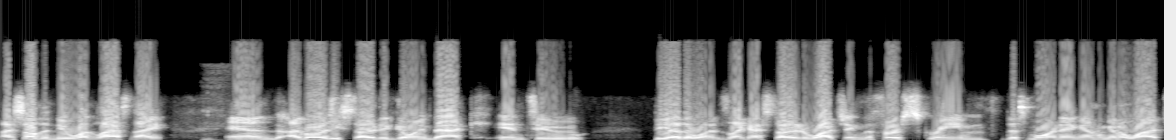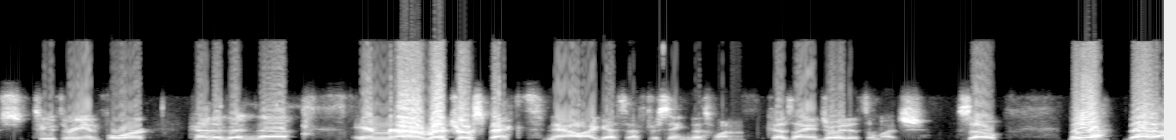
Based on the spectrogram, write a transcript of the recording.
I saw the new one last night, and I've already started going back into the other ones. Like I started watching the first Scream this morning. I'm going to watch two, three, and four, kind of in uh, in uh, retrospect now, I guess, after seeing this one because I enjoyed it so much. So, but yeah, that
